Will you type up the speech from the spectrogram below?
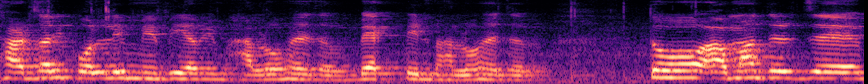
সার্জারি করলেই মেবি আমি ভালো হয়ে যাব ব্যাক পেন ভালো হয়ে যাবে। তো আমাদের যে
